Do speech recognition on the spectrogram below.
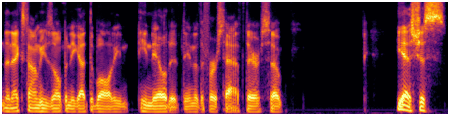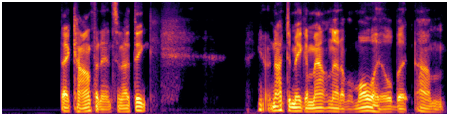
the next time he was open, he got the ball. And he he nailed it at the end of the first half there. So yeah, it's just that confidence, and I think you know not to make a mountain out of a molehill, but um,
